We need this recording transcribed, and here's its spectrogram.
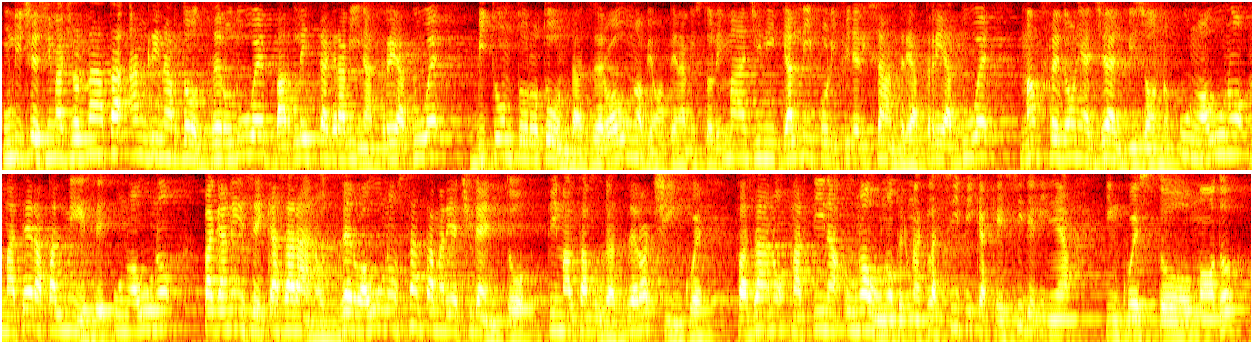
Undicesima giornata, Angri Nardò 0-2, Barletta Gravina 3-2, Bitonto Rotonda 0-1, abbiamo appena visto le immagini, Gallipoli Fidelisandria 3-2, Manfredonia Gelbison 1-1, Matera Palmese 1-1, Paganese Casarano 0-1, Santa Maria Cilento Team Altamura 0-5, Fasano Martina 1-1 per una classifica che si delinea in questo modo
